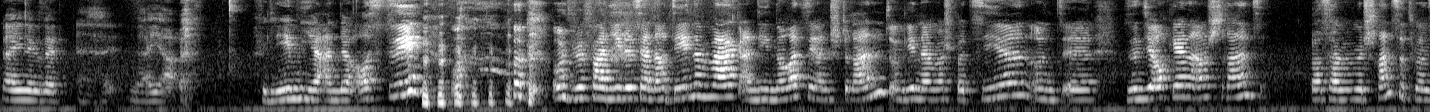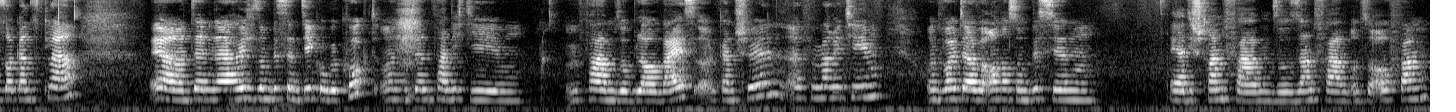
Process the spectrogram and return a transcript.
Da habe ich gesagt, äh, naja, wir leben hier an der Ostsee wir fahren jedes Jahr nach Dänemark an die Nordsee an Strand und gehen dann mal spazieren und äh, sind ja auch gerne am Strand. Was haben wir mit Strand zu tun, ist doch ganz klar. Ja, und dann äh, habe ich so ein bisschen Deko geguckt und dann fand ich die ähm, Farben so blau-weiß ganz schön äh, für Maritim und wollte aber auch noch so ein bisschen ja, die Strandfarben, so Sandfarben und so auffangen.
